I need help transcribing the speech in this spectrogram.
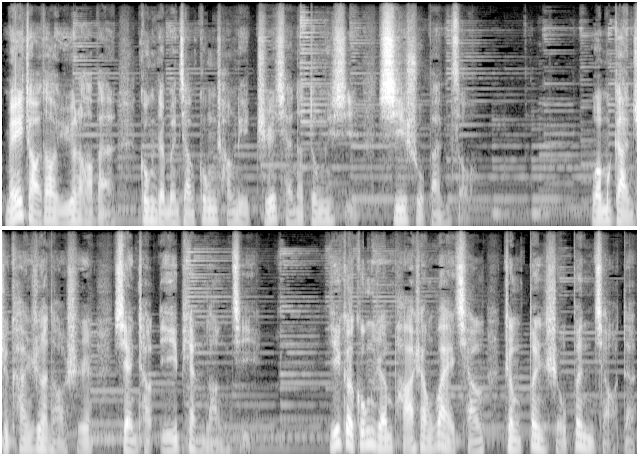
没找到于老板，工人们将工厂里值钱的东西悉数搬走。我们赶去看热闹时，现场一片狼藉。一个工人爬上外墙，正笨手笨脚地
